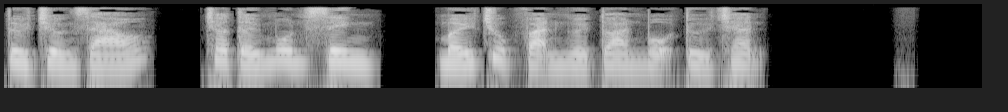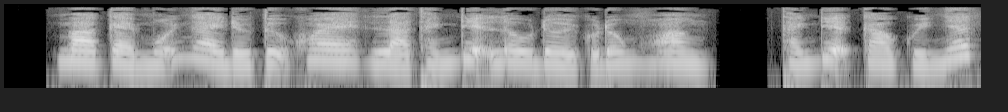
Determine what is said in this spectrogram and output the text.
từ trường giáo cho tới môn sinh, mấy chục vạn người toàn bộ tử trận. Mà kẻ mỗi ngày đều tự khoe là thánh địa lâu đời của đông hoang, thánh địa cao quý nhất.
